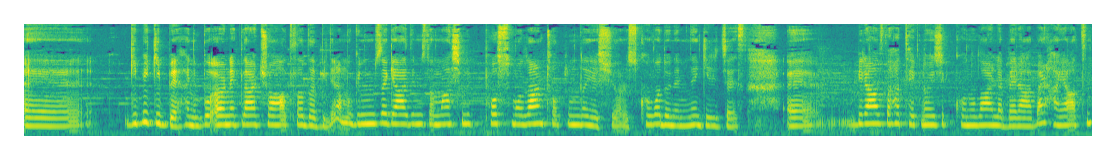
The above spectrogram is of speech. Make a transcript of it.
e, gibi gibi hani bu örnekler çoğaltılabilir ama günümüze geldiğimiz zaman şimdi postmodern toplumda yaşıyoruz. Kova dönemine gireceğiz. Ee, biraz daha teknolojik konularla beraber hayatın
